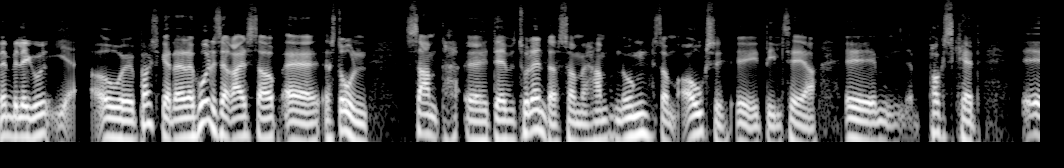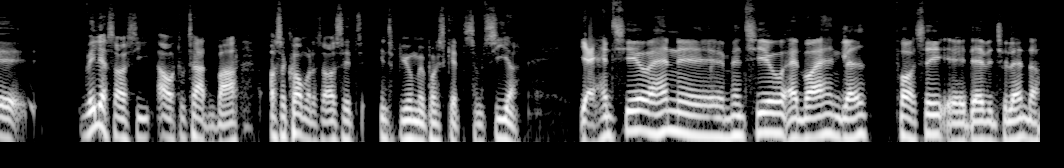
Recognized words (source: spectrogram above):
Hvem vil lægge ud? Ja, og øh, Poxycat er der hurtigt til at rejse sig op af, af stolen, samt øh, David Tolander, som er ham den unge, som også øh, deltager. Øh, Poxycat øh, vælger så at sige, åh, du tager den bare. Og så kommer der så også et interview med Poxycat, som siger, Ja, han siger jo, at, han, øh, han siger jo, at hvor er han glad for at se øh, David Thylander.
